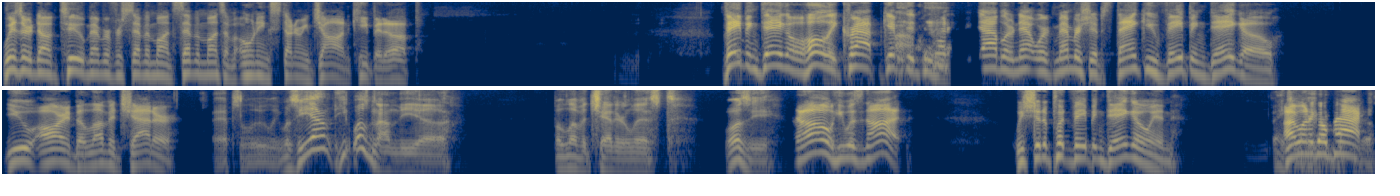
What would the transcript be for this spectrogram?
Wizard Dog 2, member for seven months. Seven months of owning Stuttering John. Keep it up. Vaping Dago, holy crap, gifted 20 Dabbler Network memberships. Thank you, Vaping Dago. You are a beloved chatter. Absolutely. Was he on? He wasn't on the uh beloved chatter list, was he? No, he was not. We should have put Vaping Dago in. Thank I want to go back. Dago.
